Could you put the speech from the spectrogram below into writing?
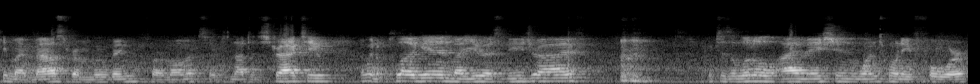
keep my mouse from moving for a moment so as not to distract you. I'm going to plug in my USB drive, which is a little Imation 124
